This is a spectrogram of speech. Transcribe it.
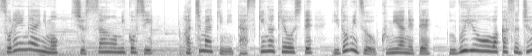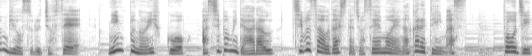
それ以外にも出産を見越し鉢巻きにたすき掛けをして井戸水を汲み上げて産湯を沸かす準備をする女性。妊婦の衣服を足踏みで洗う乳房を出した女性も描かれています。当時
